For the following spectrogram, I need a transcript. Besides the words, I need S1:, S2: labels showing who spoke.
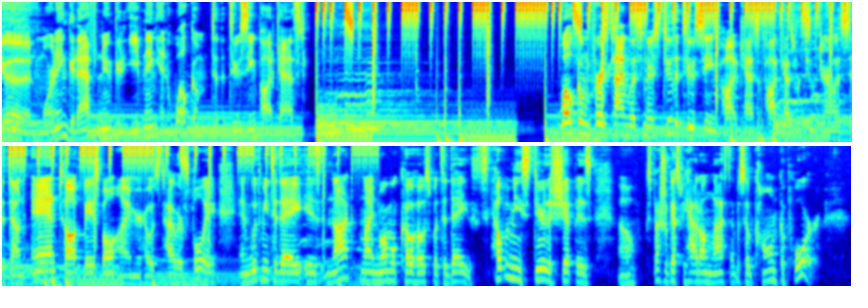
S1: Good morning, good afternoon, good evening, and welcome to the Two Scene Podcast. Welcome, first time listeners, to the Two Scene Podcast, a podcast where two journalists sit down and talk baseball. I am your host, Tyler Foy, and with me today is not my normal co host, but today helping me steer the ship is a special guest we had on last episode, Colin Kapoor.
